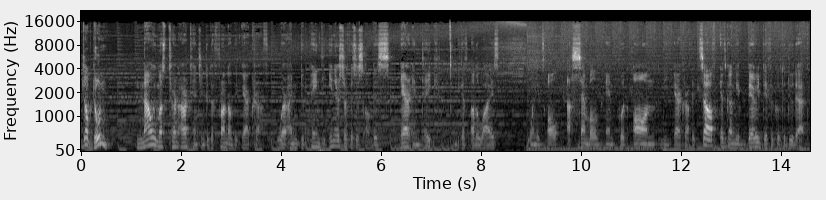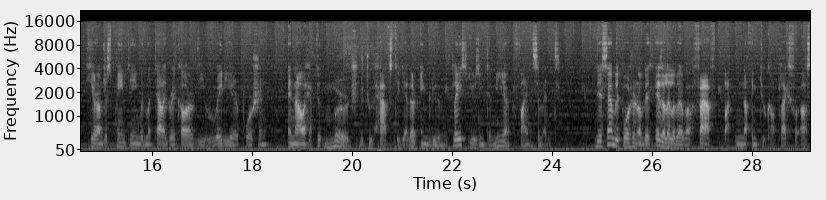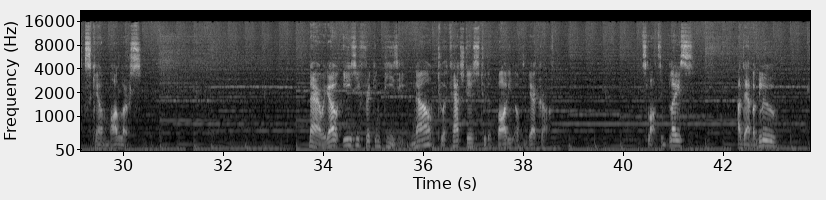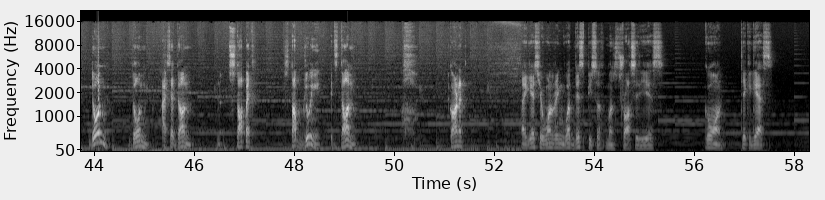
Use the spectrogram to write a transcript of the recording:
Job done! Now we must turn our attention to the front of the aircraft, where I need to paint the inner surfaces of this air intake, because otherwise when it's all assembled and put on the aircraft itself, it's going to be very difficult to do that. Here I'm just painting with metallic gray color the radiator portion and now I have to merge the two halves together and glue them in place using Tamiya fine cement. The assembly portion of this is a little bit of a faff, but nothing too complex for us scale modelers. There we go, easy freaking peasy. Now to attach this to the body of the aircraft slots in place, a dab of glue. Done! Done! I said done. stop it. Stop gluing it. It's done. Oh, Garnet. I guess you're wondering what this piece of monstrosity is. Go on, take a guess.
